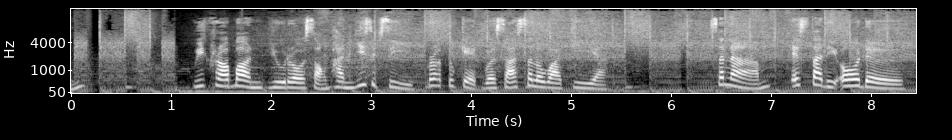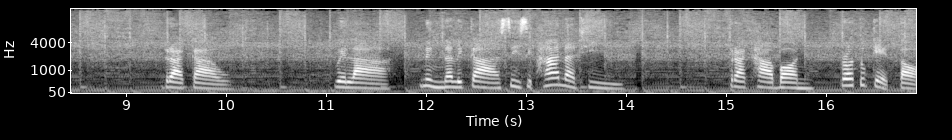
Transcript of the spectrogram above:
นย์วิเคราะห์บอลยูโร 2024 โปรตุเกสเวอร์ซัสสโลวาเกีย สนาม เอสตาดิโอเดอร์ดราเกา เวลา 1 นาฬิกา 45 นาที ราคาบอลโปรตุเกสต่อ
